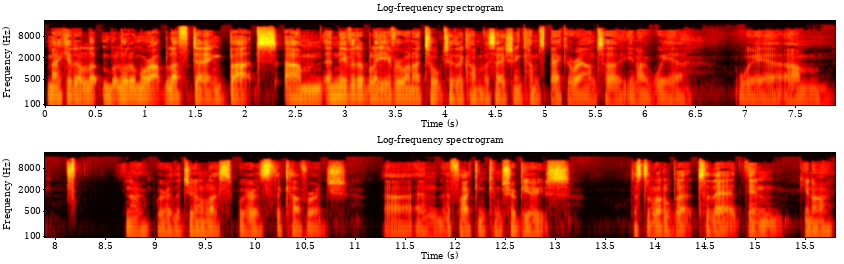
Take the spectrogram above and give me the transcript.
make it a, li- a little more uplifting. But um, inevitably, everyone I talk to, the conversation comes back around to you know where where um, you know where are the journalists, where is the coverage, uh, and if I can contribute just a little bit to that, then you know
